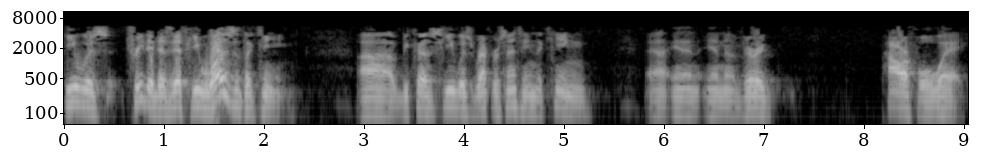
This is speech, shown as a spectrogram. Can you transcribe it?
he was treated as if he was the king, uh, because he was representing the king uh, in, in a very powerful way.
